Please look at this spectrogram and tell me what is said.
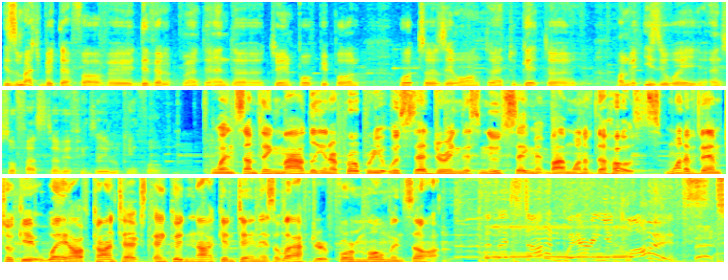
It's much better for the development and uh, to improve people what uh, they want and to get uh, on the easy way and so fast everything they're looking for. When something mildly inappropriate was said during this news segment by one of the hosts, one of them took it way off context and could not contain his laughter for moments on. That's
